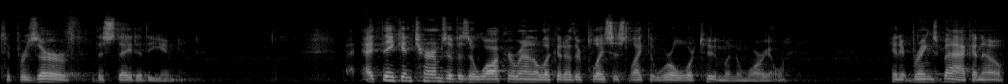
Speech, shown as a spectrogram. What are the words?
to preserve the State of the Union. I think in terms of as I walk around and look at other places like the World War II Memorial, and it brings back, I know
